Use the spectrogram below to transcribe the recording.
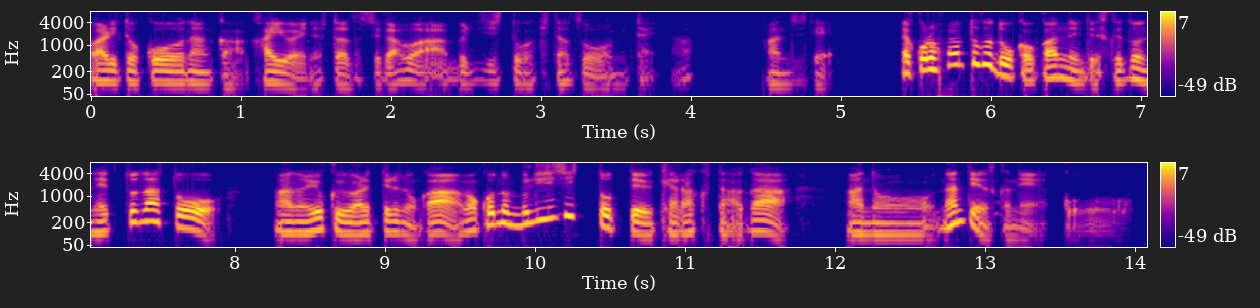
割とこうなんか界隈の人たちが、わあ、ブリジットが来たぞ、みたいな感じで。でこれ本当かどうかわかんないんですけど、ネットだと、あの、よく言われてるのが、まあ、このブリジットっていうキャラクターが、あの、なんていうんですかね、こう、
